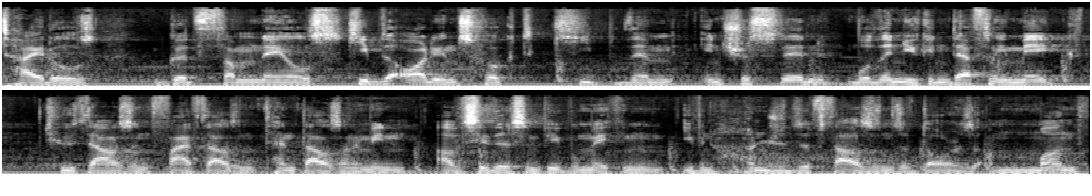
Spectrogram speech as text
titles, good thumbnails, keep the audience hooked, keep them interested, well, then you can definitely make 2,000, 5,000, 10,000. I mean, obviously, there's some people making even hundreds of thousands of dollars a month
